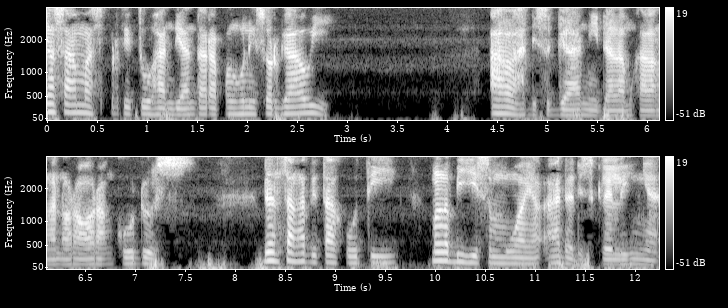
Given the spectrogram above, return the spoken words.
yang sama seperti Tuhan di antara penghuni surgawi? Allah disegani dalam kalangan orang-orang kudus, dan sangat ditakuti melebihi semua yang ada di sekelilingnya.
